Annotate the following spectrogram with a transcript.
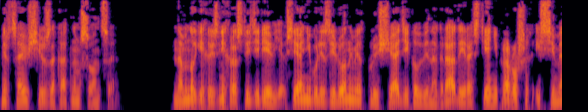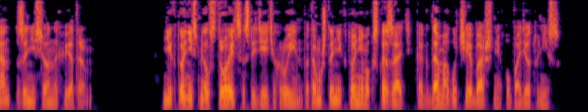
мерцающие в закатном солнце. На многих из них росли деревья, все они были зелеными от плюща, дикого винограда и растений, проросших из семян, занесенных ветром. Никто не смел строиться среди этих руин, потому что никто не мог сказать, когда могучая башня упадет вниз.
